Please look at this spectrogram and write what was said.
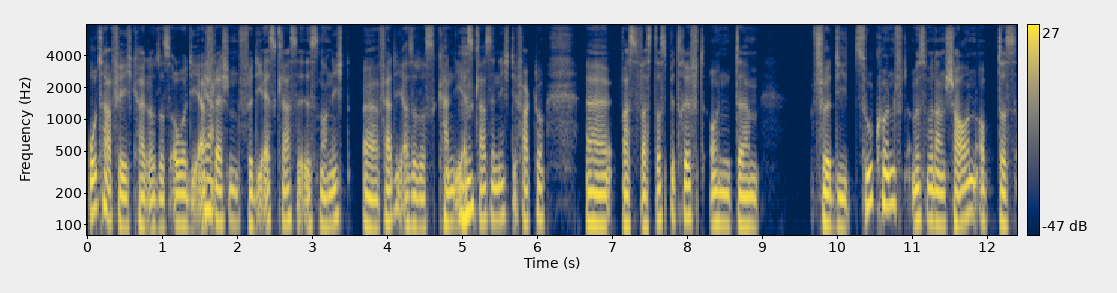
OTA-Fähigkeit oder das Over-the-Air-Flashen ja. für die S-Klasse ist noch nicht äh, fertig. Also das kann die mhm. S-Klasse nicht de facto, äh, was, was das betrifft. Und ähm, für die Zukunft müssen wir dann schauen, ob das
